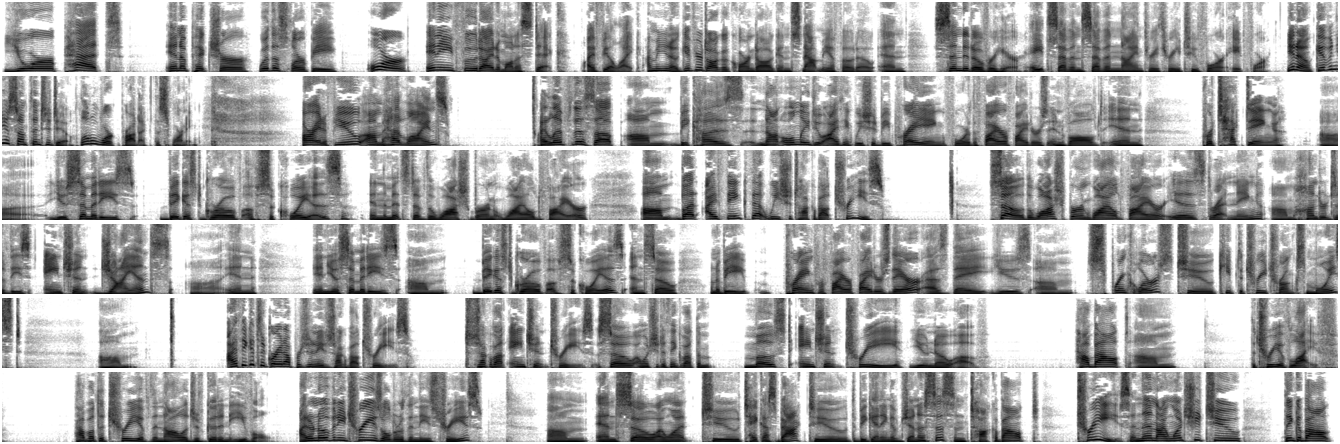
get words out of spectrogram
your pet in a picture with a Slurpee or any food item on a stick. I feel like. I mean, you know, give your dog a corn dog and snap me a photo and send it over here. 877-933-2484. You know, giving you something to do. Little work product this morning. All right, a few um, headlines. I lift this up um, because not only do I think we should be praying for the firefighters involved in protecting uh, Yosemite's biggest grove of sequoias in the midst of the Washburn wildfire, um, but I think that we should talk about trees. So the Washburn wildfire is threatening um, hundreds of these ancient giants uh, in in Yosemite's um, biggest grove of sequoias, and so going to be praying for firefighters there as they use um, sprinklers to keep the tree trunks moist. Um, I think it's a great opportunity to talk about trees, to talk about ancient trees. So I want you to think about the most ancient tree you know of. How about um, the tree of life? How about the tree of the knowledge of good and evil? I don't know of any trees older than these trees. Um, and so I want to take us back to the beginning of Genesis and talk about trees. And then I want you to think about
